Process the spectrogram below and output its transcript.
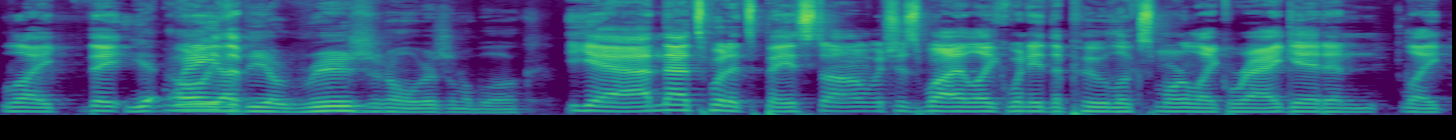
Like they, Yeah. Oh yeah, the the original original book. Yeah, and that's what it's based on, which is why like Winnie the Pooh looks more like ragged and like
